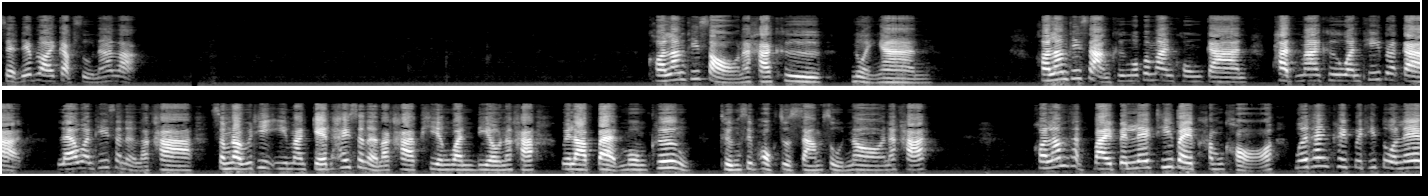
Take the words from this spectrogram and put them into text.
เสร็จเรียบร้อยกับสู่หน้าหลัก คอลัมน์ที่ 2 นะคะ คือ หน่วยงาน คอลัมน์ที่ 3 คืองบประมาณโครงการ ถัดมาคือวันที่ประกาศ และวันที่เสนอราคาสำหรับวิธี e-market ให้เสนอราคาเพียงวันเดียวนะคะ เวลา 8 โมงครึ่งถึง 16.30 น นะคะ คอลัมน์ถัดไปเป็นเลขที่ใบคำขอ เมื่อท่านคลิกไปที่ตัวเลข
